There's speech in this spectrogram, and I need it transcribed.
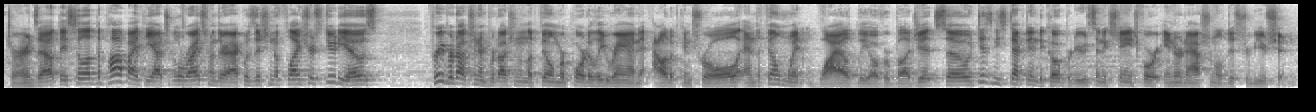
Turns out they still had the Popeye theatrical rights from their acquisition of Fleischer Studios. Pre-production and production on the film reportedly ran out of control, and the film went wildly over budget, so Disney stepped in to co-produce in exchange for international distribution.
